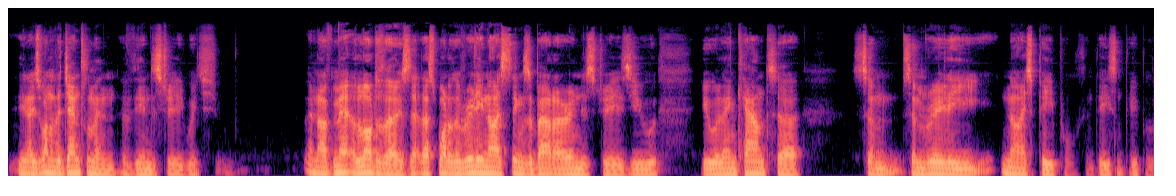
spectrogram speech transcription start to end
You know, he's one of the gentlemen of the industry, which, and I've met a lot of those. That, that's one of the really nice things about our industry is you you will encounter some some really nice people, some decent people.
